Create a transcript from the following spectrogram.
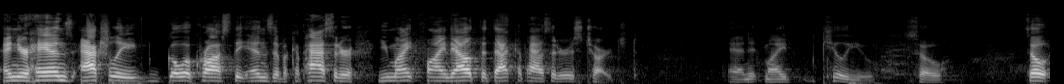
and your hands actually go across the ends of a capacitor, you might find out that that capacitor is charged. And it might kill you. So so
